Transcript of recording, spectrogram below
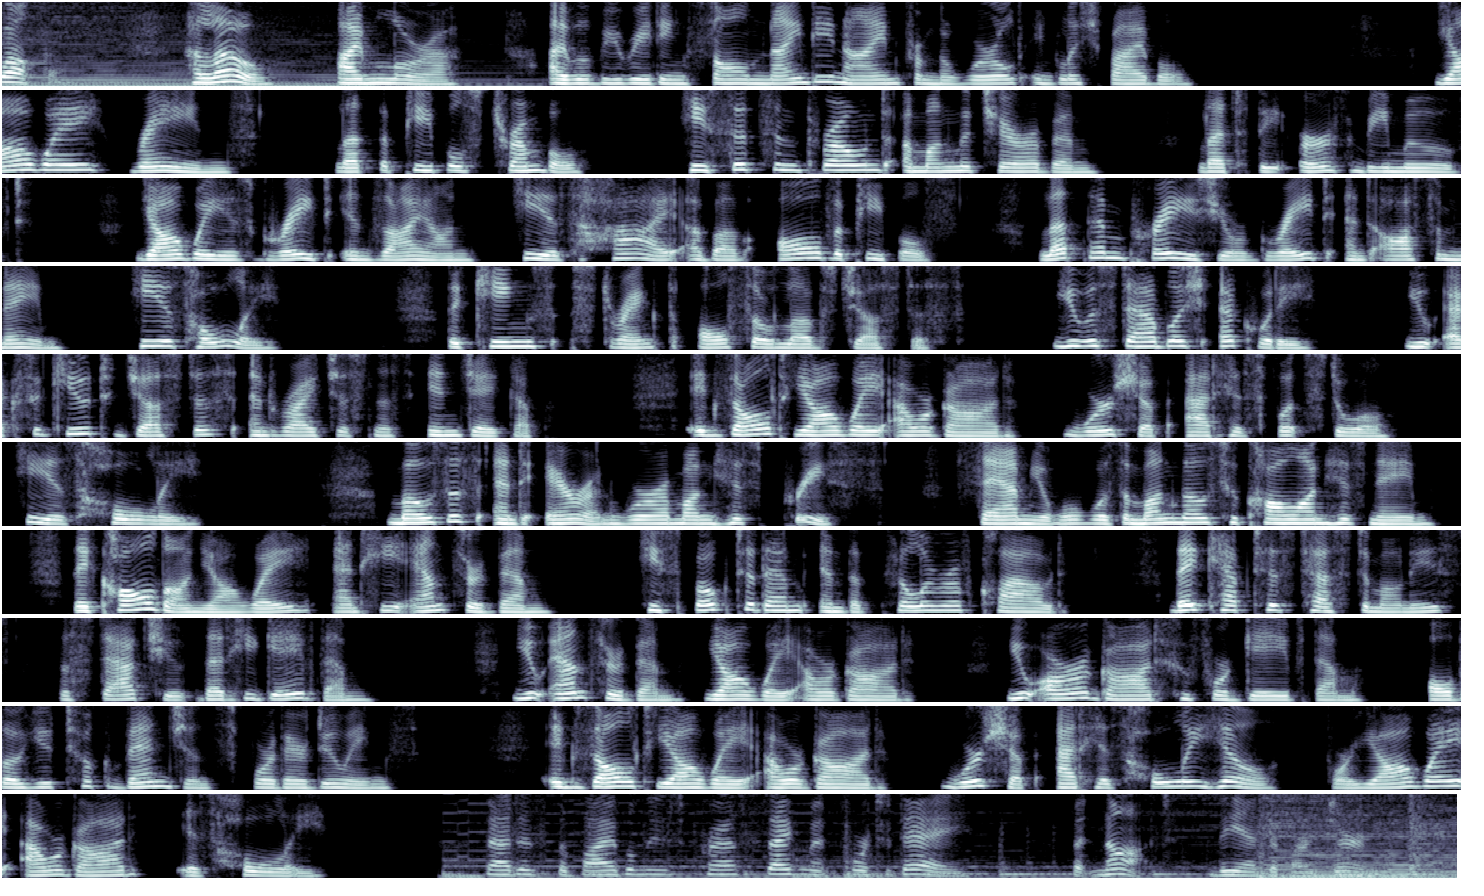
Welcome. Hello, I'm Laura. I will be reading Psalm 99 from the World English Bible. Yahweh reigns, let the peoples tremble. He sits enthroned among the cherubim. Let the earth be moved. Yahweh is great in Zion. He is high above all the peoples. Let them praise your great and awesome name. He is holy. The king's strength also loves justice. You establish equity. You execute justice and righteousness in Jacob. Exalt Yahweh our God. Worship at his footstool. He is holy. Moses and Aaron were among his priests. Samuel was among those who call on his name. They called on Yahweh, and he answered them. He spoke to them in the pillar of cloud. They kept his testimonies, the statute that he gave them. You answered them, Yahweh our God. You are a God who forgave them, although you took vengeance for their doings. Exalt Yahweh our God. Worship at his holy hill, for Yahweh our God is holy. That is the Bible News Press segment for today, but not the end of our journey.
